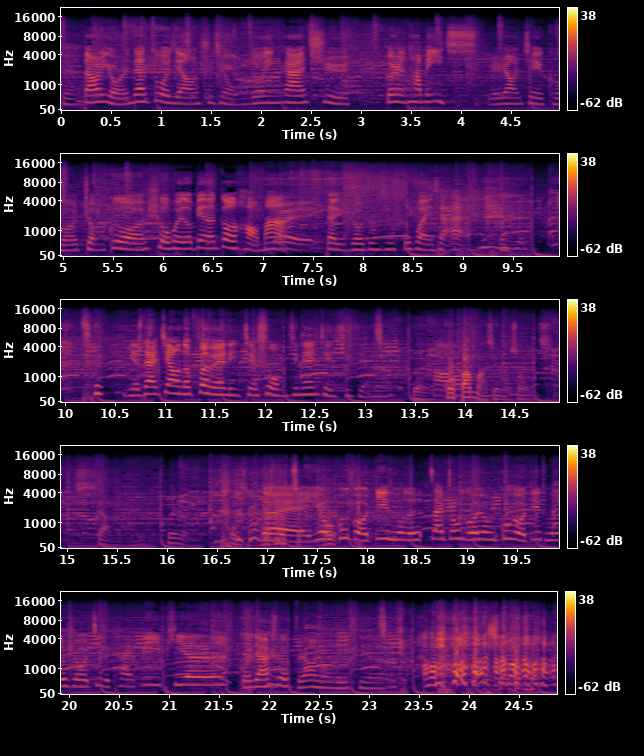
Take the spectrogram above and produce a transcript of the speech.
对，当然，有人在做这样的事情，我们就应该去跟着他们一起，让这个整个社会都变得更好嘛。对，在宇宙中心呼唤一下爱，也在这样的氛围里结束我们今天这期节目。对，过斑马线的时候，请下来推了，对，用 Google 地图的，在中国用 Google 地图的时候，记得开 VPN。国家说不让用 VPN 了，哦，是吗？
